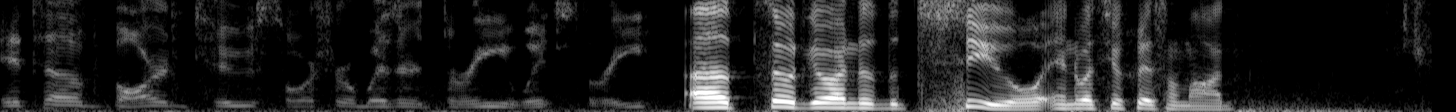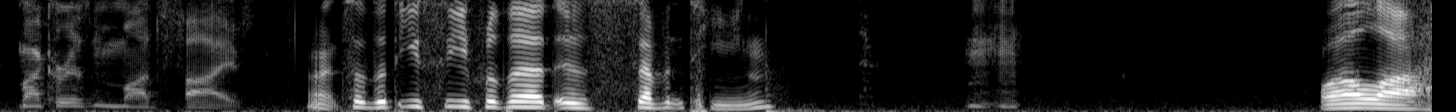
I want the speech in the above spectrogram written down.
it's a bard two, sorcerer, wizard three, witch three. Uh, so it'd go under the two. And what's your charisma mod? My charisma mod's five. All right. So the DC for that is seventeen. Mm-hmm. Well, uh,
